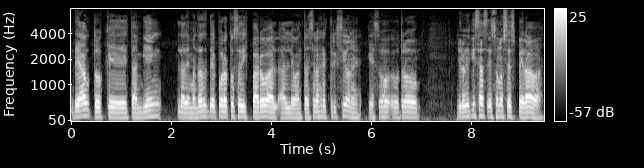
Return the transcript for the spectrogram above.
de autos que también la demanda de por auto se disparó al, levantarse las restricciones, que eso es otro, yo creo que quizás eso no se esperaba.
